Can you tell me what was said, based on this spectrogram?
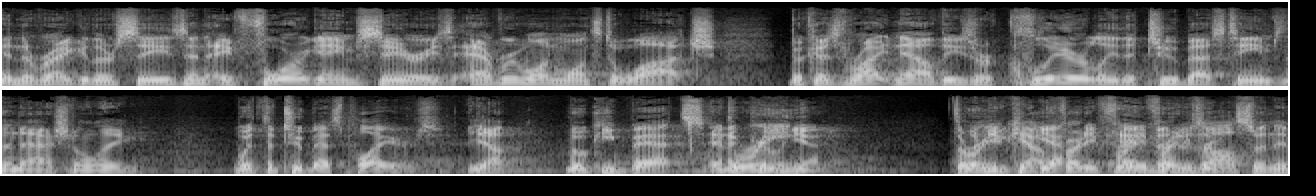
in the regular season, a four game series everyone wants to watch because right now these are clearly the two best teams in the National League. with the two best players, Yep. Mookie Betts and Three. Acuna. When you count Yeah, Freddie Freeman, Freddie who's Freeman. also in the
